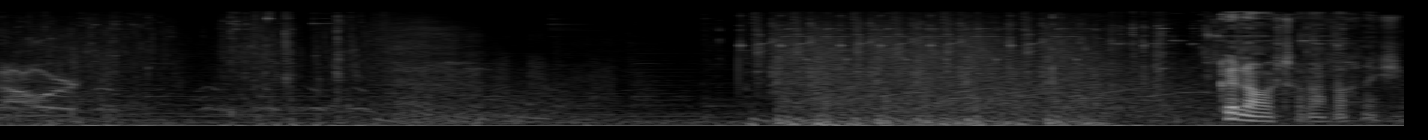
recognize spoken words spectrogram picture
coward! Genau, ich treffe einfach nicht.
